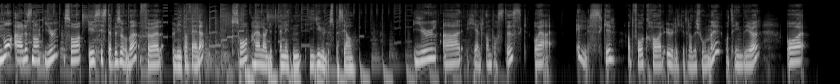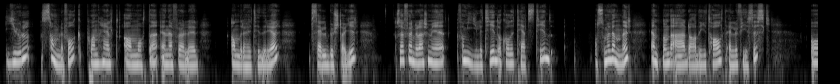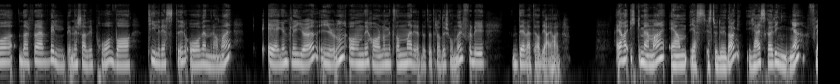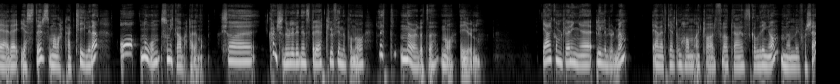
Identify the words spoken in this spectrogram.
Nå er det snart jul, så i siste episode før vi tar ferie, så har jeg laget en liten julespesial. Jul er helt fantastisk, og jeg elsker at folk har ulike tradisjoner og ting de gjør. Og julen samler folk på en helt annen måte enn jeg føler andre høytider gjør. Selv bursdager. Så jeg føler det er så mye familietid og kvalitetstid, også med venner, enten om det er da digitalt eller fysisk. Og derfor er jeg veldig nysgjerrig på hva tidligere gjester og venner av meg egentlig gjør i julen, og om de har noen litt sånn nerdete tradisjoner, fordi det vet jeg at jeg har. Jeg har ikke med meg en gjest i studio i dag. Jeg skal ringe flere gjester som har vært her tidligere, og noen som ikke har vært her ennå. Så kanskje du blir litt inspirert til å finne på noe litt nerdete nå i julen. Jeg kommer til å ringe lillebroren min. Jeg vet ikke helt om han er klar for at jeg skal ringe han, men vi får se.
